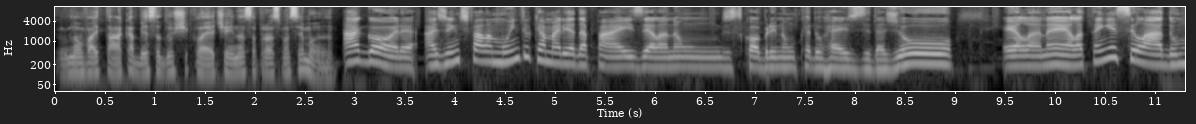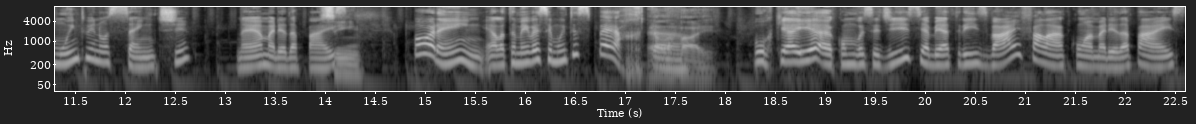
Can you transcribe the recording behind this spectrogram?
não vai estar a cabeça do chiclete aí nessa próxima semana. Agora, a gente fala muito que a Maria da Paz, ela não descobre nunca do Regis e da Jo. Ela, né, ela tem esse lado muito inocente, né, a Maria da Paz. Sim, Porém, ela também vai ser muito esperta. ela vai. Porque aí, é, como você disse, a Beatriz vai falar com a Maria da Paz.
